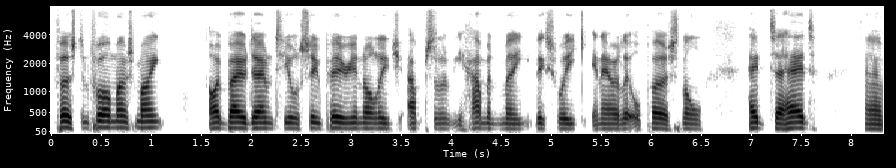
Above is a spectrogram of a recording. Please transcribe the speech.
First and foremost, mate, I bow down to your superior knowledge. Absolutely hammered me this week in our little personal head to head. I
